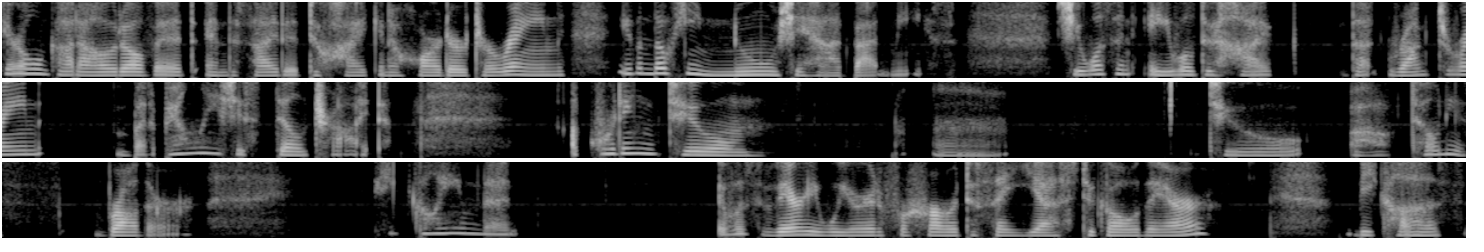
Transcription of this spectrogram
Harold got out of it and decided to hike in a harder terrain, even though he knew she had bad knees. She wasn't able to hike that rugged terrain, but apparently she still tried. According to um, to uh, Toni's brother, he claimed that it was very weird for her to say yes to go there because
